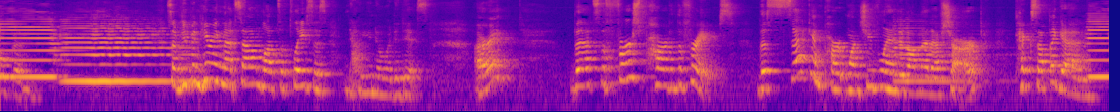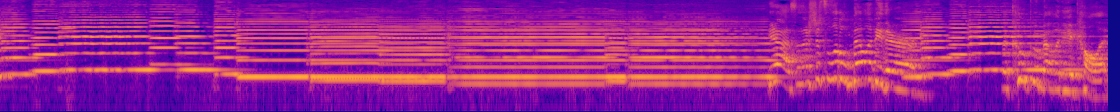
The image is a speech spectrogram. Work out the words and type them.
open. So if you've been hearing that sound lots of places, now you know what it is. All right? That's the first part of the phrase. The second part, once you've landed on that F sharp, picks up again. Yeah, so there's just a little melody there. The cuckoo melody, you call it.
